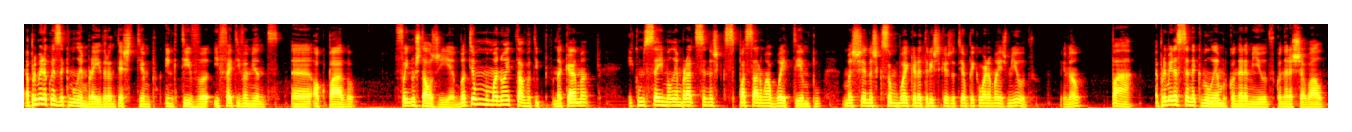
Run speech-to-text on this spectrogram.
a primeira coisa que me lembrei durante este tempo em que estive efetivamente uh, ocupado foi nostalgia. Bateu-me uma noite, estava tipo na cama e comecei-me a lembrar de cenas que se passaram há bué tempo, mas cenas que são bué características do tempo em que eu era mais miúdo, you know? Pá, a primeira cena que me lembro quando era miúdo, quando era chaval,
